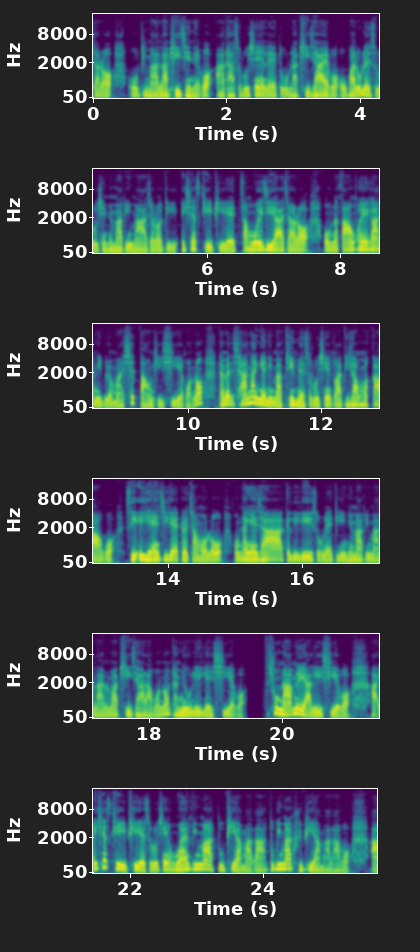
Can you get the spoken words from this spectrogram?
ကြတော့ဟိုဒီမှာလာဖြည့်ခြင်းတယ်ပေါ့အာဒါဆိုလို့ရှိရင်လည်းသူလာဖြည့်ကြရပေါ့ဟိုဘာလို့လဲဆိုလို့ရှိရင်မြန်မာပြည်မှာကြတော့ဒီ HSK ဖြည့်တဲ့စာမိုးဝဲကြီးကကြတော့ဟို2000ခွဲကနေပြီးတော့မှ8000ထိရှိရပေါ့နော်ဒါပေမဲ့တခြားနိုင်ငံတွေမှာဖြည့်မယ်ဆိုလို့ရှိရင်သူကဒီလောက်မကောက်ပေါ့ဈေးအရန်ကြီးတဲ့အတွက်ကြောင့်မို့လို့ဟိုနိုင်ငံခြားကလေးလေးဆိုလည်းဒီမြန်မာပြည်မှာလာပြီးမှဖြည့်ကြတာပေါ့နော်ဒါမျိုးလေးလည်းရှိရပေါ့ တချို့နားမလဲရလေးရှိရပေါ့အာ HSK ဖြည့်ရဆိုလို့ရှိရင်1ပြီးမှ2ဖြည့်ရမှာလား2ပြီးမှ3ဖြည့်ရမှာလားပေါ့အာ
